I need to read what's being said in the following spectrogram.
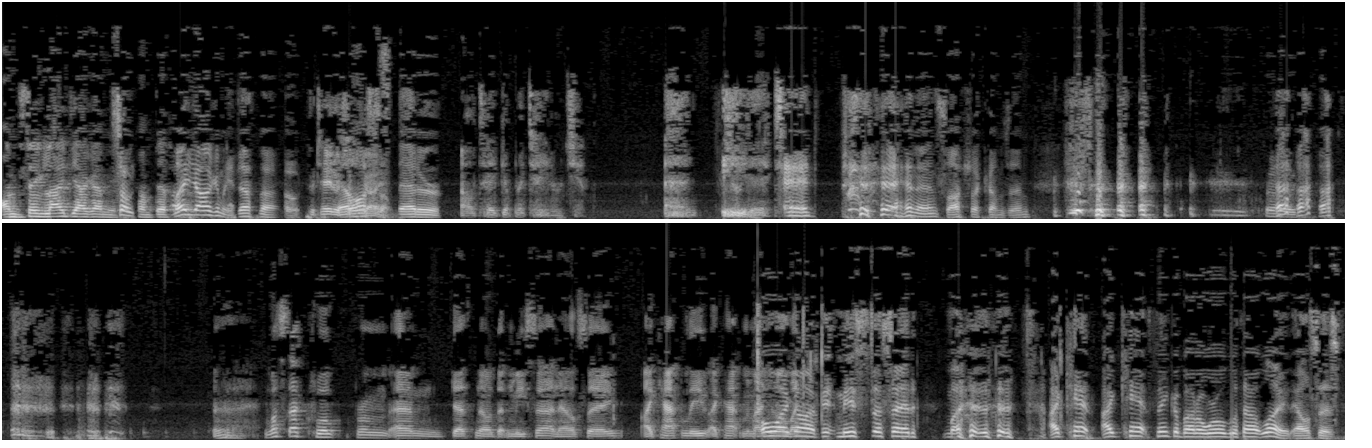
I'm saying Light Yagami So, from Death Light Note. Yagami, Death Note, potato That chip was guy. better. I'll take a potato chip and eat it. and and then Sasha comes in. Oh, What's that quote from um, Death Note that Misa and L say? I can't believe, I can't imagine. oh my god, M- Mista said, my, I can't, I can't think about a world without light. L says,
